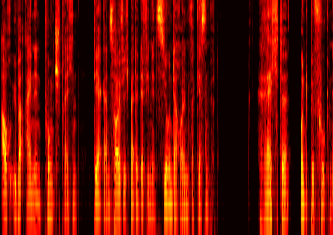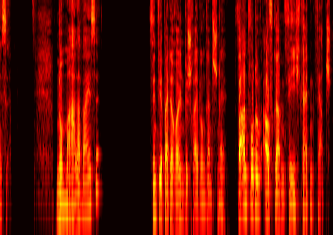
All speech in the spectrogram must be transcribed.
auch über einen Punkt sprechen, der ganz häufig bei der Definition der Rollen vergessen wird. Rechte und Befugnisse. Normalerweise sind wir bei der Rollenbeschreibung ganz schnell. Verantwortung, Aufgaben, Fähigkeiten, fertig.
